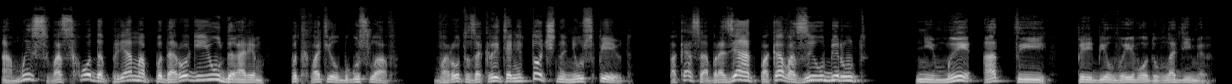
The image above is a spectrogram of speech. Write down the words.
А мы с восхода прямо по дороге и ударим, — подхватил Богуслав. Ворота закрыть они точно не успеют. Пока сообразят, пока вазы уберут. Не мы, а ты, — перебил воеводу Владимир.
